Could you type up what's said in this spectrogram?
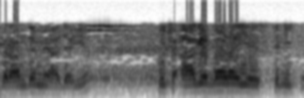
برامدے میں آ جائیے۔ کچھ آگے بڑھ آئیے اس کے نیچے۔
